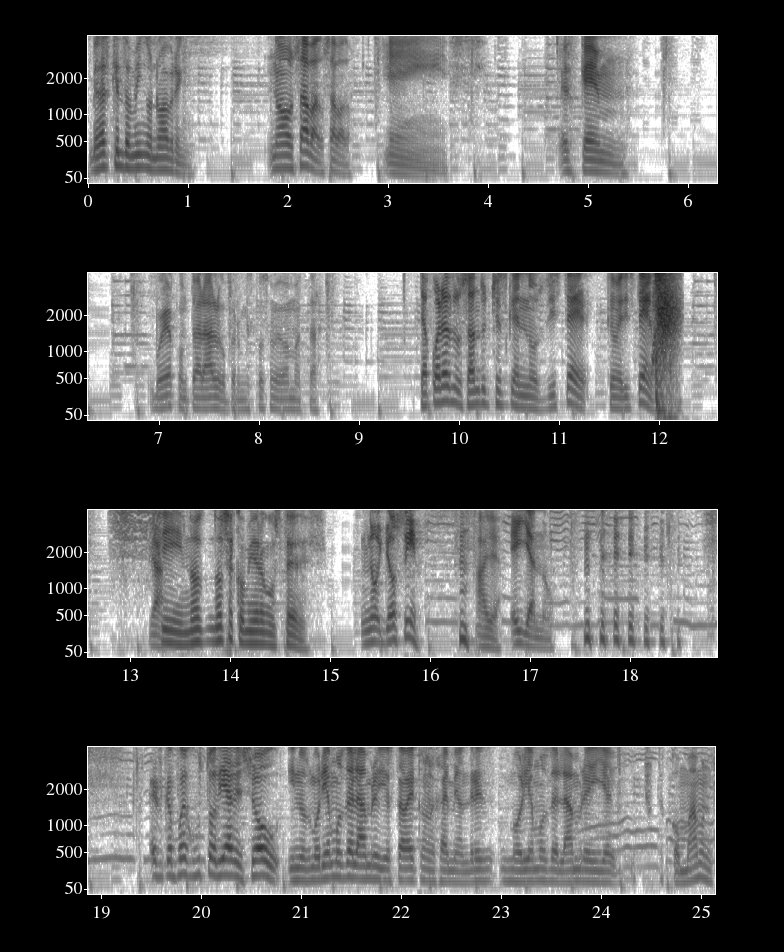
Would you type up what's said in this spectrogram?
Verás que el domingo no abren. No, sábado, sábado. Es... Es que... Voy a contar algo, pero mi esposa me va a matar. ¿Te acuerdas los sándwiches que nos diste? Que me diste. Sí, no, no se comieron ustedes. No, yo sí. Ah, ya. Ella no. es que fue justo día de show y nos moríamos del hambre. Yo estaba ahí con el Jaime Andrés, moríamos del hambre y ya, chuta, comamos.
